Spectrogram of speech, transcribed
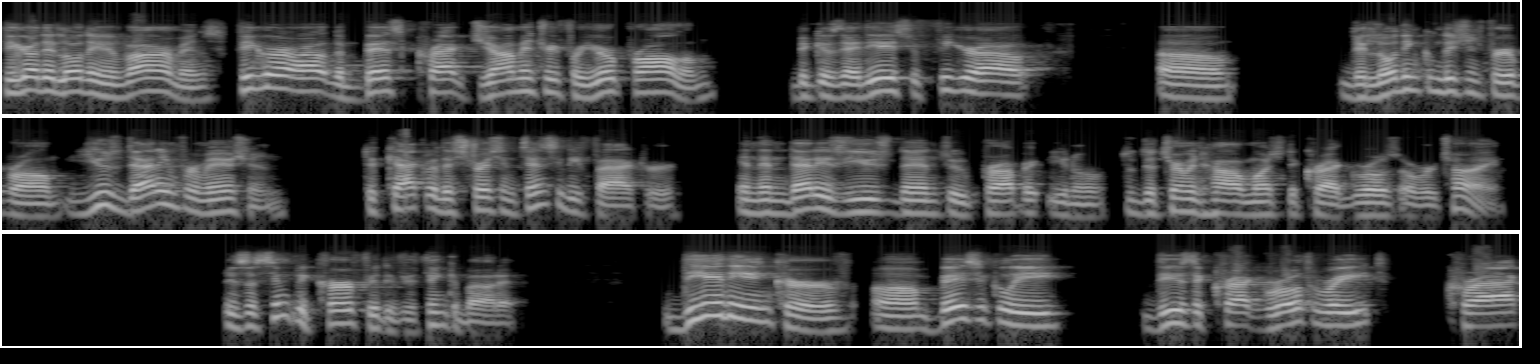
figure out the loading environments, figure out the best crack geometry for your problem, because the idea is to figure out uh, the loading conditions for your problem, use that information to calculate the stress intensity factor, and then that is used then to proper, you know, to determine how much the crack grows over time. It's a simply curve fit if you think about it. DADN curve, um, basically, this is the crack growth rate, crack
